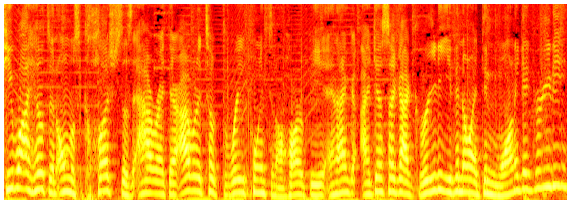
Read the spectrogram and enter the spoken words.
T.Y. Hilton almost clutched us out right there. I would have took three points in a heartbeat, and I, I guess I got greedy, even though I didn't want to get greedy.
